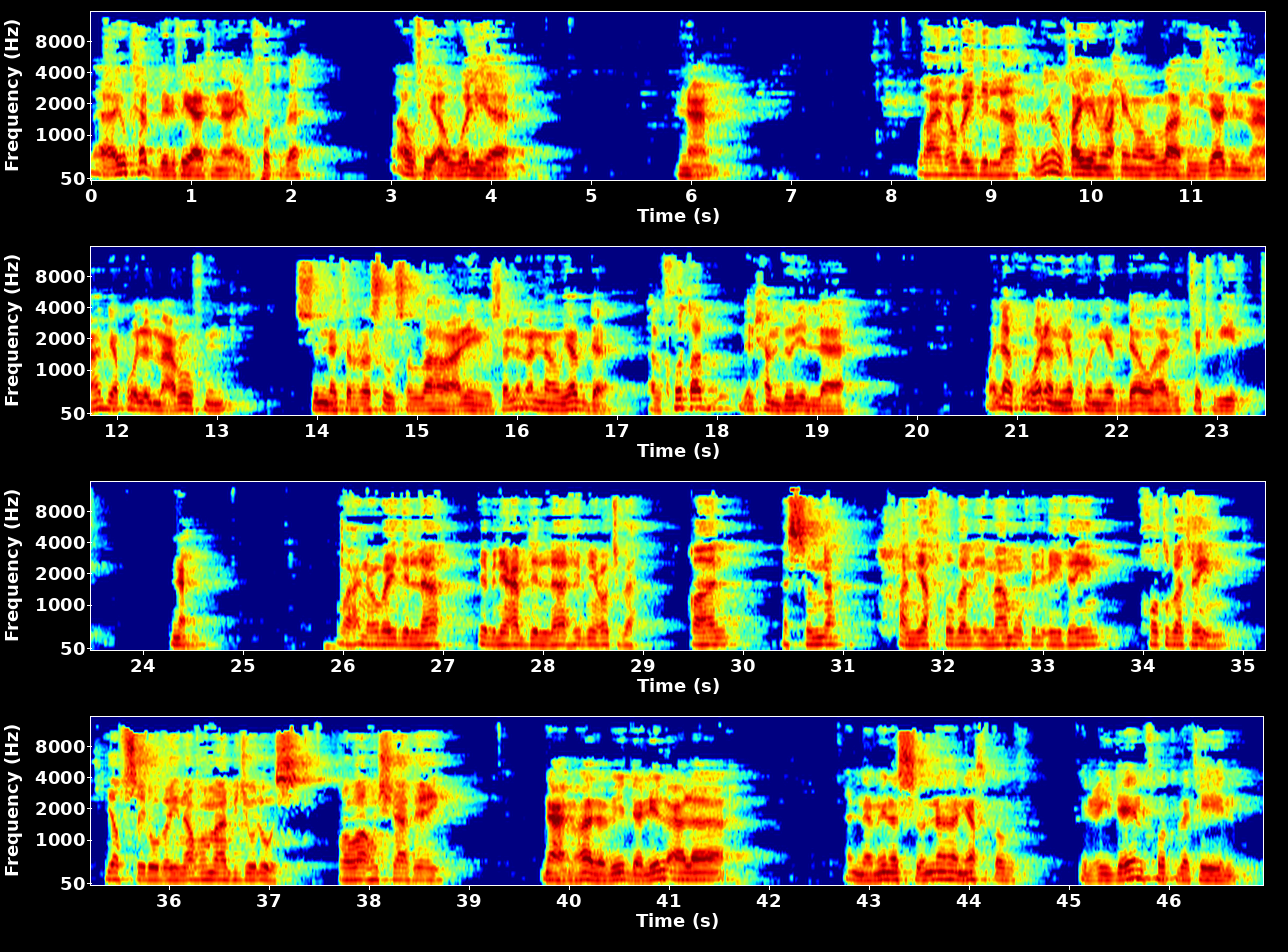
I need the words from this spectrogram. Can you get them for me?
يكبر في أثناء الخطبة أو في أولها. نعم. وعن عبيد الله. ابن القيم رحمه الله في زاد المعاد يقول المعروف من سنة الرسول صلى الله عليه وسلم أنه يبدأ الخطب بالحمد لله ولم يكن يبدأها بالتكبير. نعم. وعن عبيد الله بن عبد الله بن عتبة قال السنة أن يخطب الإمام في العيدين خطبتين يفصل بينهما بجلوس. رواه الشافعي. نعم هذا فيه دليل على أن من السنة أن يخطب في العيدين خطبتين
